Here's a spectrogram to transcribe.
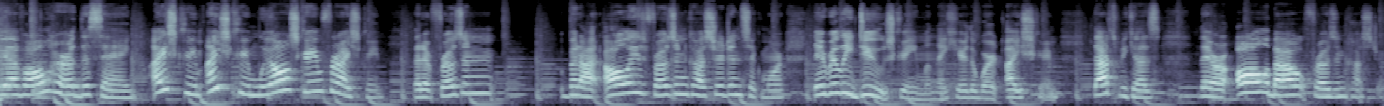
We have all heard the saying, ice cream, ice cream, we all scream for ice cream. But at Frozen but at Ollie's Frozen Custard in Sycamore, they really do scream when they hear the word ice cream. That's because they are all about frozen custard.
